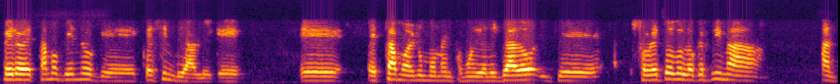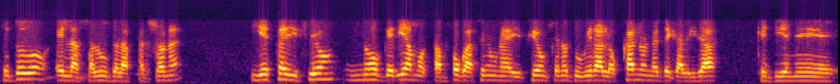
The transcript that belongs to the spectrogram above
pero estamos viendo que, es inviable, que eh, estamos en un momento muy delicado y que sobre todo lo que prima ante todo es la salud de las personas. Y esta edición no queríamos tampoco hacer una edición que no tuviera los cánones de calidad que tiene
